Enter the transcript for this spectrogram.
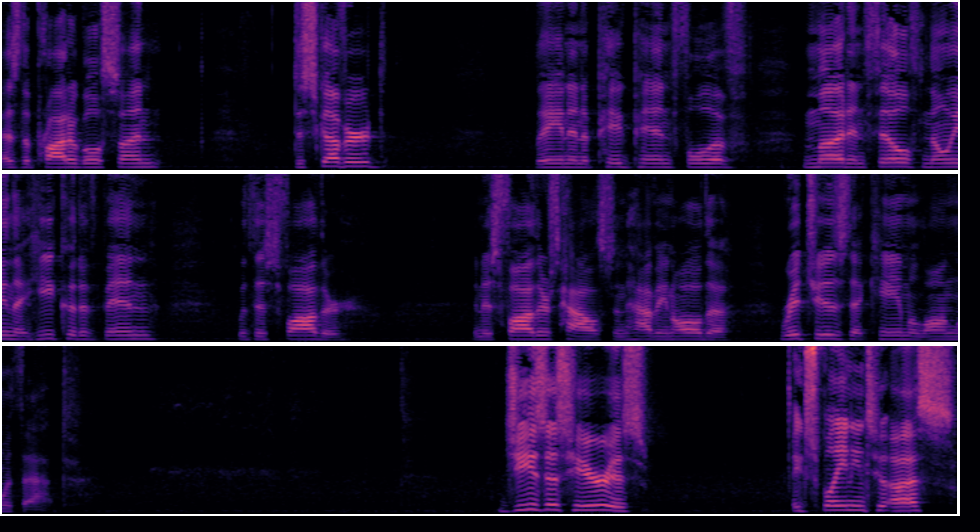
As the prodigal son discovered, laying in a pig pen full of mud and filth, knowing that he could have been with his father in his father's house and having all the riches that came along with that. Jesus here is explaining to us,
